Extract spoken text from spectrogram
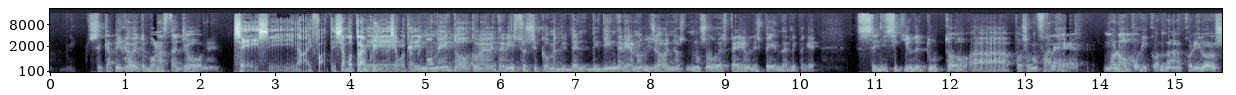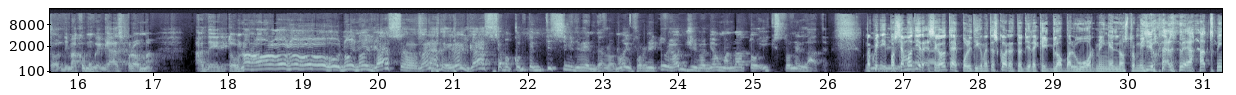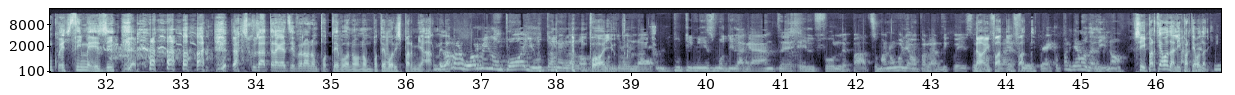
se capisco avete buona stagione. Sì, sì, no, infatti siamo tranquilli. Siamo per tranquilli. il momento, come avete visto, siccome di, di Dinderi hanno bisogno, non solo sperino di spenderli, perché se gli si chiude tutto uh, possono fare monopoli con, con, i loro soldi, ma comunque Gazprom ha detto no, no, no, no, noi, noi il gas, guardate, noi il gas siamo contentissimi di venderlo, noi fornitori oggi vi abbiamo mandato X tonnellate. Ma quindi, quindi possiamo eh... dire, secondo te è politicamente scorretto dire che il global warming è il nostro migliore alleato in questi mesi? Scusate ragazzi, però non potevo, no, non potevo risparmiarmela. Il global warming un po' aiuta nella lotta contro il, il, putinismo dilagante e il folle pazzo, ma non vogliamo parlare di questo. No, infatti, infatti. Ecco, partiamo da lì, no? Sì, partiamo da lì, partiamo da lì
